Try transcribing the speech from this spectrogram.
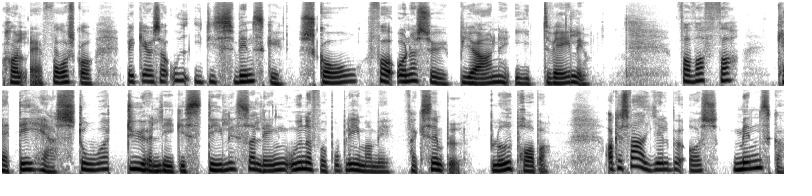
hold af forskere begav sig ud i de svenske skove for at undersøge bjørne i dvale. For hvorfor kan det her store dyr ligge stille så længe uden at få problemer med for eksempel blodpropper? Og kan svaret hjælpe os mennesker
